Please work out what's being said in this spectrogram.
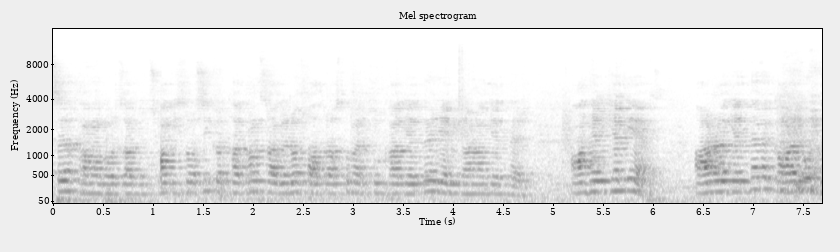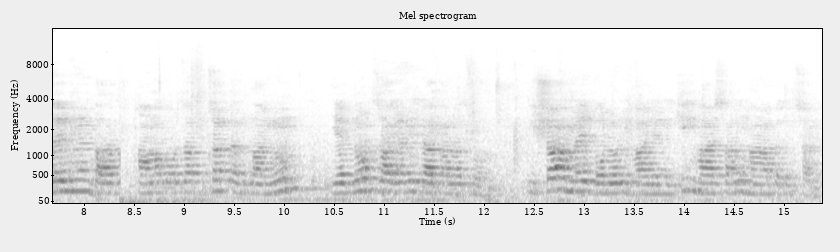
սերտ համագործակցություն։ Մագիստրոսի կրթական ծրագրերով պատրաստում են թուրքագետներ եւ իրանագետներ։ Անհերքելի է Արարողետները կարևոր դեր ունեն համագործակցության ընդլայնում եւ նոր ծրագրերի իրականացում։ Իշահ մեր բոլորի հայրենիքի Հայաստանի Հանրապետության։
